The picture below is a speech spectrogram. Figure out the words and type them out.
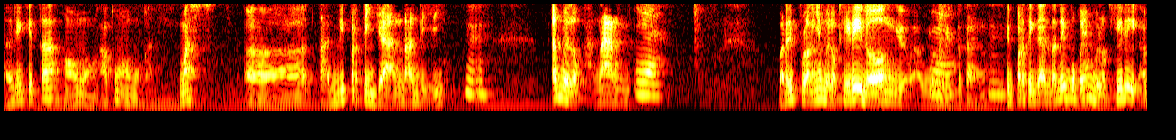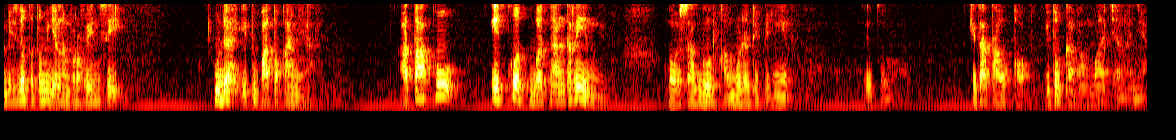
Akhirnya kita ngomong, aku ngomong kan, "Mas, eh, tadi pertigaan tadi kan belok kanan. iya Berarti pulangnya belok kiri dong gitu, aku bilang gitu kan. Di pertigaan tadi pokoknya belok kiri, abis itu ketemu jalan provinsi. Udah itu patokannya. Atau aku ikut buat nganterin gitu. Gak usah gue, kamu udah di pinggir. Gitu. Kita tahu kok, itu gampang banget jalannya.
